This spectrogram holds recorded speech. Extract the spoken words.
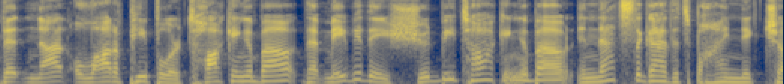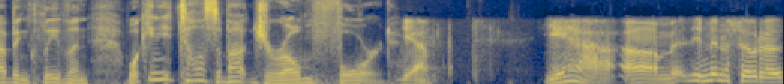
that not a lot of people are talking about that maybe they should should be talking about, and that's the guy that's behind Nick Chubb in Cleveland. What can you tell us about Jerome Ford? Yeah. Yeah. Um, in Minnesota,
